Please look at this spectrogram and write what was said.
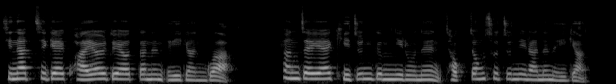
지나치게 과열되었다는 의견과 현재의 기준금리로는 적정 수준이라는 의견,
